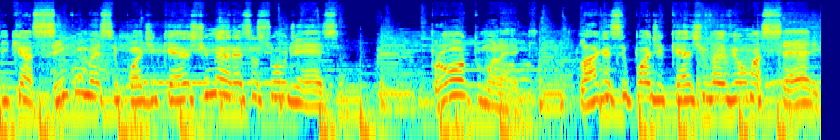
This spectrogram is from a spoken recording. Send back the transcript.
e que, assim como esse podcast, merece a sua audiência. Pronto, moleque. Larga esse podcast e vai ver uma série.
